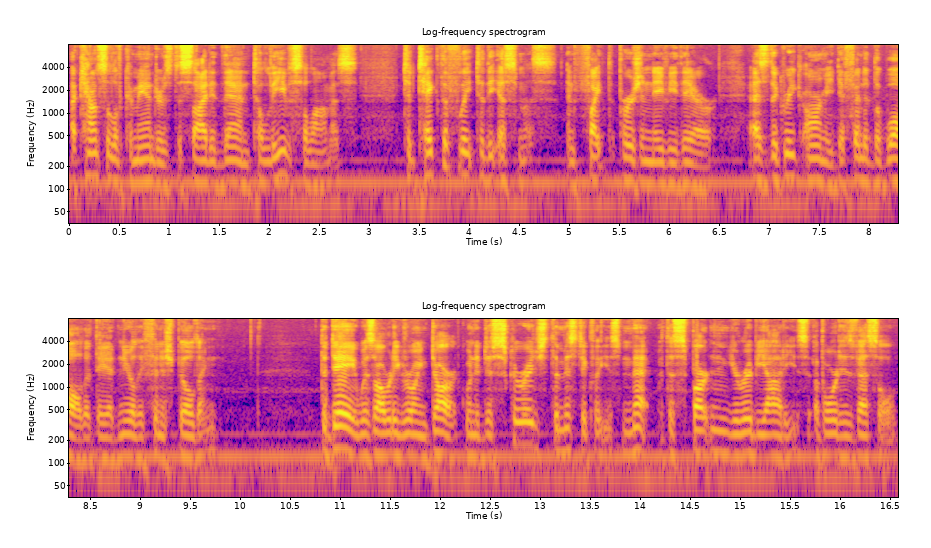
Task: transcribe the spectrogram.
A council of commanders decided then to leave Salamis, to take the fleet to the isthmus and fight the Persian navy there, as the Greek army defended the wall that they had nearly finished building. The day was already growing dark when a discouraged Themistocles met with the Spartan Eurybiades aboard his vessel.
